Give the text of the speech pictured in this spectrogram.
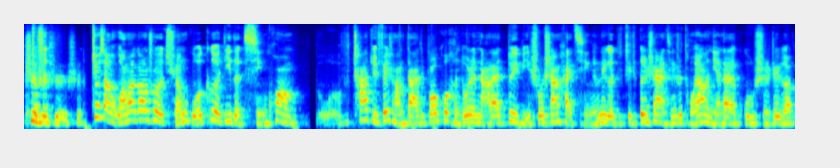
是就是是是，就像王妈刚刚说的，全国各地的情况。我差距非常大，就包括很多人拿来对比说《山海情》那个，这跟《山海情》是同样的年代的故事。这个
